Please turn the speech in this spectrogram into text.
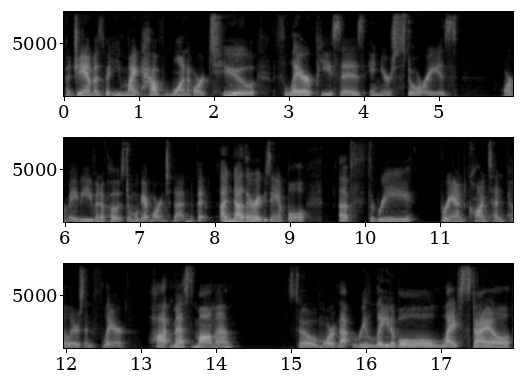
pajamas, but you might have one or two flair pieces in your stories or maybe even a post, and we'll get more into that in a bit. Another example of three brand content pillars and flair hot mess mama. So, more of that relatable lifestyle.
